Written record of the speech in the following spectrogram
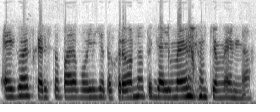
Εγώ ευχαριστώ πάρα πολύ για το χρόνο. Την καλημέρα μου και εμένα.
